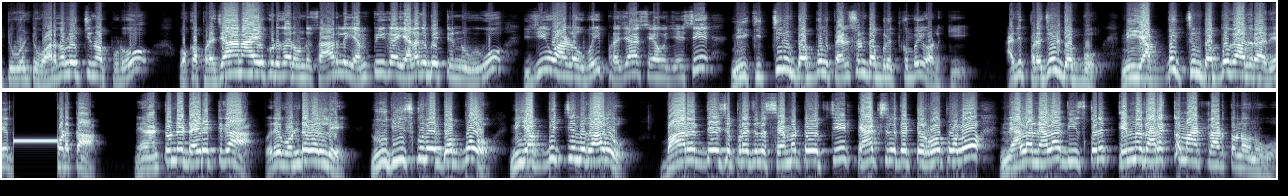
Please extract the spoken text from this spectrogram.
ఇటువంటి వరదలు వచ్చినప్పుడు ఒక ప్రజానాయకుడిగా రెండు సార్లు ఎంపీగా ఎలగబెట్టి నువ్వు విజయవాడలోకి పోయి ప్రజాసేవ చేసి నీకు ఇచ్చిన డబ్బులు పెన్షన్ డబ్బులు ఎత్తుకుని పోయి వాళ్ళకి. అది ప్రజల డబ్బు. నీ అబ్బ ఇచ్చిన డబ్బు కాదురా అదే కొడక. నేను అంటున్నా డైరెక్ట్గా ఒరే ఉండవల్లి నువ్వు తీసుకునే డబ్బు నీ అబ్బిచ్చింది కాదు. భారతదేశ ప్రజల చెమట వచ్చి ట్యాక్సులు కట్టే రూపంలో నెల నెల తీసుకొని తిన్న ధరక్క మాట్లాడుతున్నావు నువ్వు.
